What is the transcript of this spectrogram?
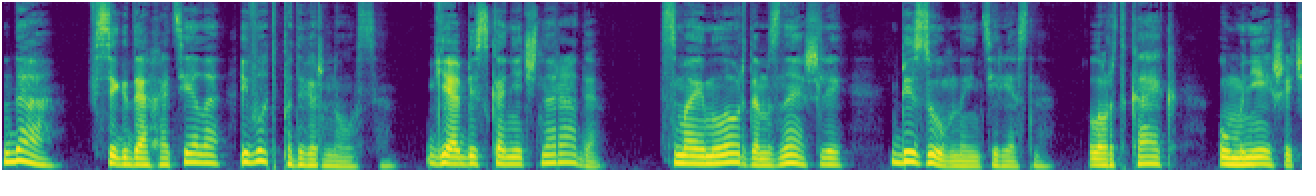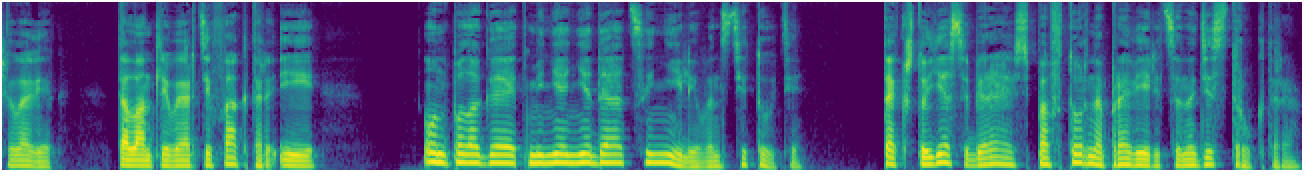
«Да, всегда хотела, и вот подвернулся. Я бесконечно рада. С моим лордом, знаешь ли, безумно интересно». Лорд Кайк — умнейший человек, талантливый артефактор, и... Он полагает, меня недооценили в институте. Так что я собираюсь повторно провериться на деструктора.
